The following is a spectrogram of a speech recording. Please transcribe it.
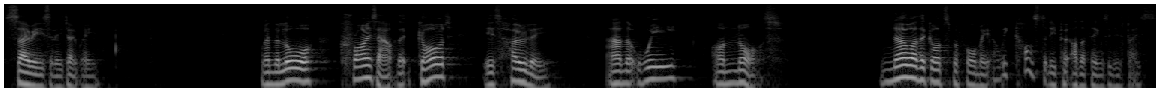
so easily, don't we? When the law cries out that God is holy and that we are not. No other gods before me. And we constantly put other things in his place.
